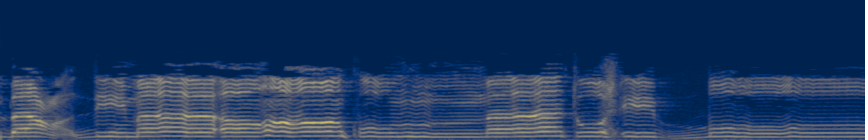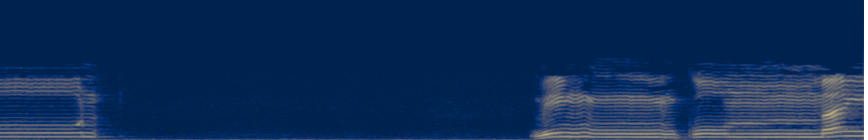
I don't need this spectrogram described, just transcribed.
بَعْدِ مَا أَرَاكُمْ مَا تُحِبُّونَ. مِنكُم مَّن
